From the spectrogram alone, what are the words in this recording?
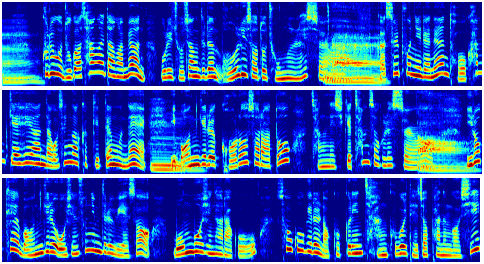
네. 그리고 누가 상을 당하면 우리 조상들은 멀리서도 조문을 했어요. 네. 그러니까 슬픈 일에는 더욱 함께 해야 한다고 생각했기 때문에 음. 이먼 길을 걸어서라도 장례식에 참석을 했어요. 아. 이렇게 먼 길을 오신 손님들을 위해서 몸보신하라고 소고기를 넣고 끓인 장국을 대접하는 것이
